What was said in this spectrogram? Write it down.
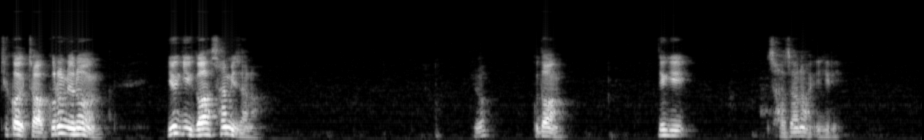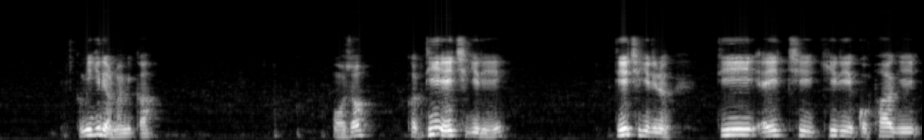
직각 자 그러면은 여기가 3이잖아 그죠? 그 다음 여기 4잖아 이 길이 그럼 이 길이 얼마입니까? 5죠? 그럼 DH 길이 DH 길이는 DH 길이 곱하기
